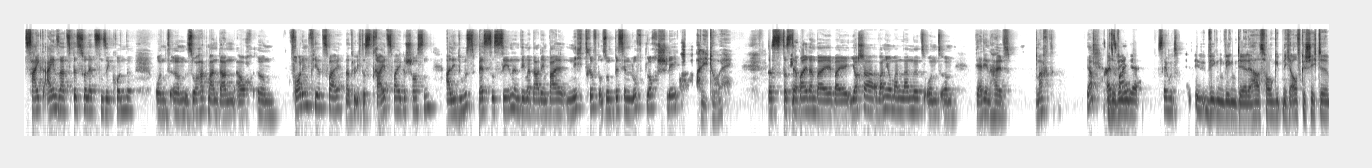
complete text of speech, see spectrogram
zeigt Einsatz bis zur letzten Sekunde und ähm, so hat man dann auch ähm, vor dem 4-2 natürlich das 3-2 geschossen. Alidus beste Szene, indem er da den Ball nicht trifft und so ein bisschen Luftloch schlägt. Oh, Alidu, ey. Dass, dass der Ball dann bei, bei Joscha Wanyoman landet und ähm, der den halt macht. Ja, 3-2. Also wegen der, sehr gut. Wegen, wegen der, der HSV gibt nicht auf Geschichte.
